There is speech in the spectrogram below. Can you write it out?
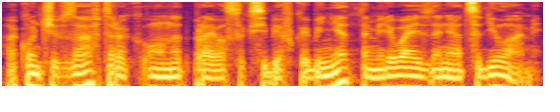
Окончив завтрак, он отправился к себе в кабинет, намереваясь заняться делами.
